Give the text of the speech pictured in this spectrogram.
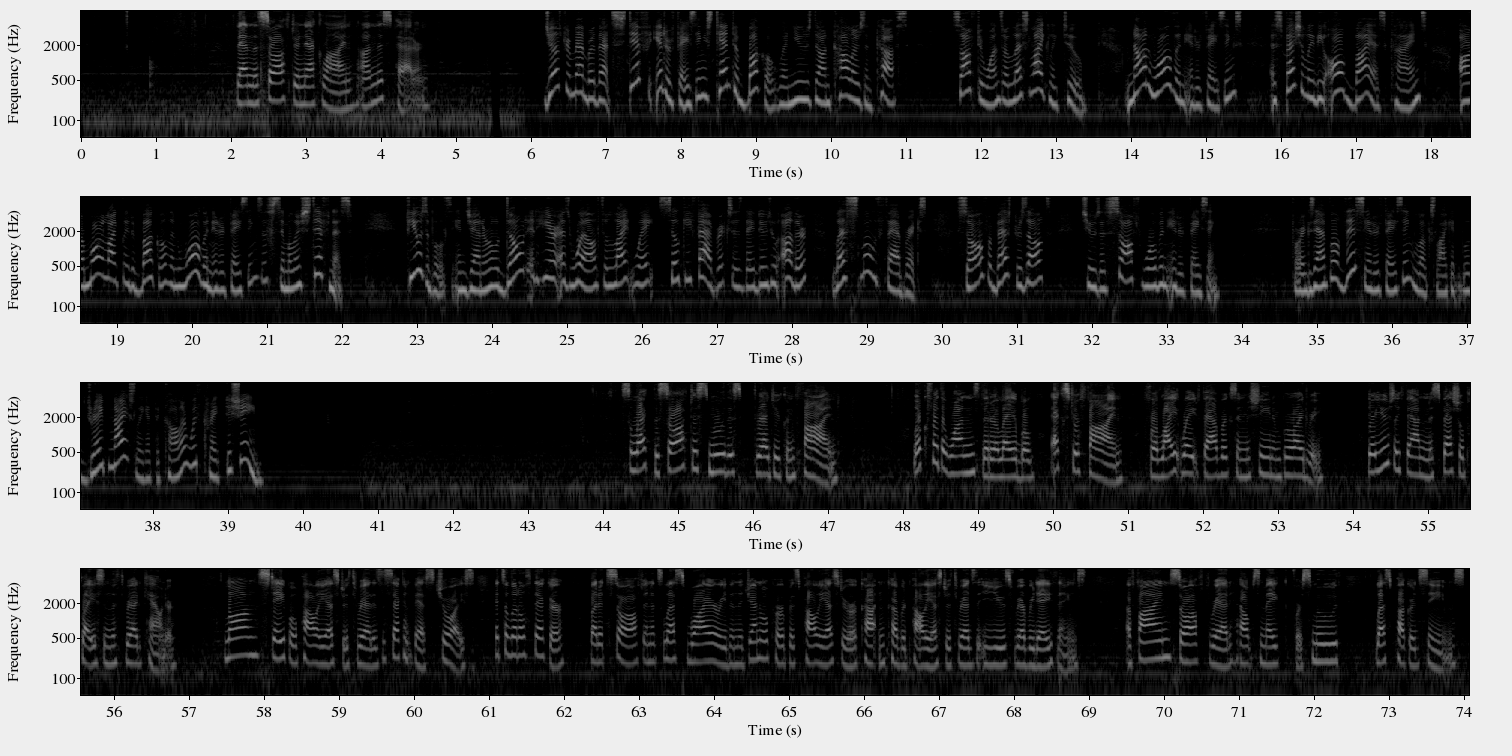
than the softer neckline on this pattern. Just remember that stiff interfacings tend to buckle when used on collars and cuffs. Softer ones are less likely to. Non-woven interfacings, especially the all-bias kinds, are more likely to buckle than woven interfacings of similar stiffness. Fusibles, in general, don't adhere as well to lightweight, silky fabrics as they do to other, less smooth fabrics. So, for best results, choose a soft woven interfacing. For example, this interfacing looks like it will drape nicely at the collar with crepe de chine. Select the softest, smoothest thread you can find. Look for the ones that are labeled extra fine for lightweight fabrics and machine embroidery. They're usually found in a special place in the thread counter. Long staple polyester thread is the second best choice. It's a little thicker, but it's soft and it's less wiry than the general purpose polyester or cotton covered polyester threads that you use for everyday things. A fine, soft thread helps make for smooth, less puckered seams.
